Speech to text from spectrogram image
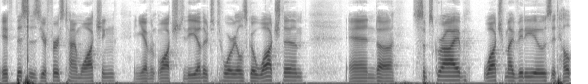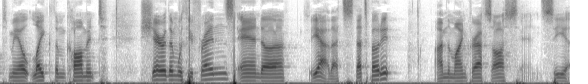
if this is your first time watching and you haven't watched the other tutorials, go watch them and uh, subscribe, watch my videos. It helps me out. Like them, comment, share them with your friends, and uh, so yeah, that's that's about it. I'm the Minecraft Sauce, and see ya.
